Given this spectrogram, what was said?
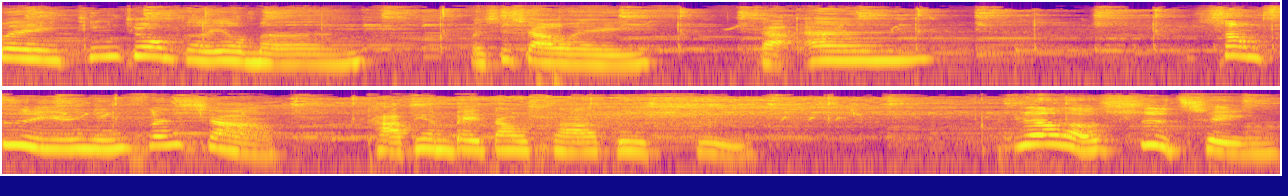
各位听众朋友们，我是小维，早安。上次与您分享卡片被盗刷故事，任何事情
